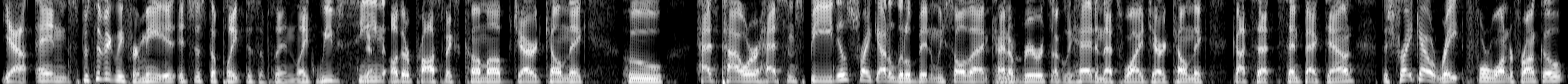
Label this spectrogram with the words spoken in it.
Yeah, and specifically for me, it, it's just the plate discipline. Like we've seen yeah. other prospects come up, Jarred Kelenic, who has power, has some speed. He'll strike out a little bit, and we saw that kind mm. of rear its ugly head, and that's why Jarred Kelenic got sent, sent back down. The strikeout rate for Wander Franco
